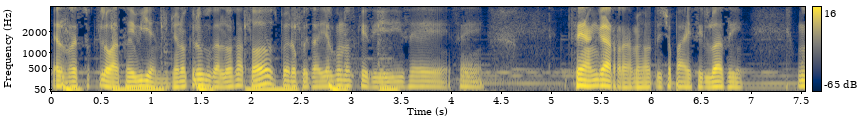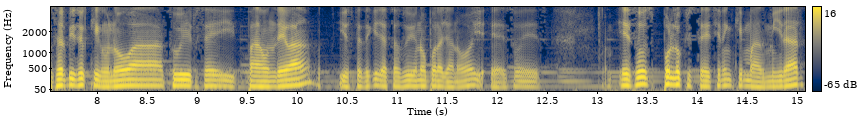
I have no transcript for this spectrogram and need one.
el resto que lo hace bien. Yo no quiero juzgarlos a todos, pero pues hay algunos que sí se, se, se dan garra, mejor dicho, para decirlo así. Un servicio que uno va a subirse y para dónde va, y después de que ya está subido, no por allá no voy, eso es... Eso es por lo que ustedes tienen que más mirar.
